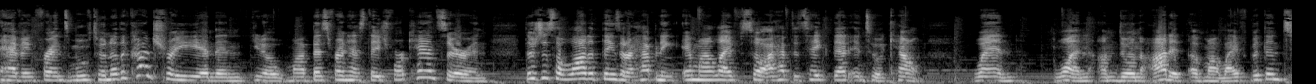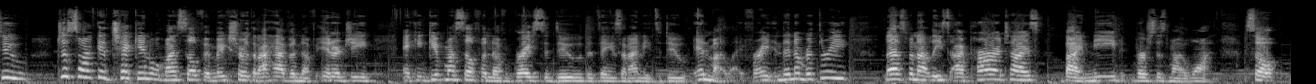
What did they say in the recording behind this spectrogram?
having friends move to another country, and then you know, my best friend has stage four cancer, and there's just a lot of things that are happening in my life. So I have to take that into account when one, I'm doing the audit of my life, but then two, just so I can check in with myself and make sure that I have enough energy and can give myself enough grace to do the things that I need to do in my life, right? And then number three, last but not least, I prioritize by need versus my want. So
